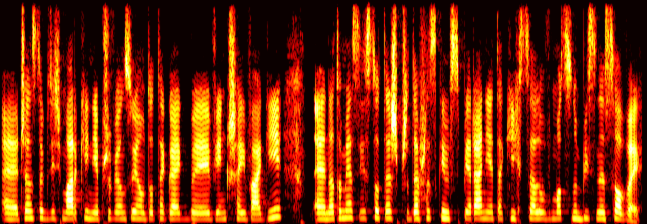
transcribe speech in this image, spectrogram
E, często gdzieś marki nie przywiązują do tego jakby większej wagi, e, natomiast jest to też przede wszystkim wspieranie takich celów mocno biznesowych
